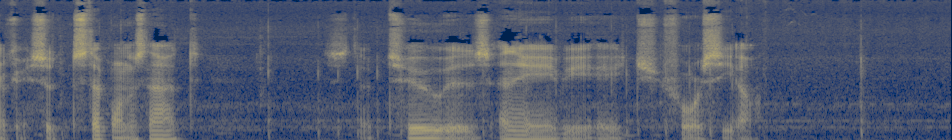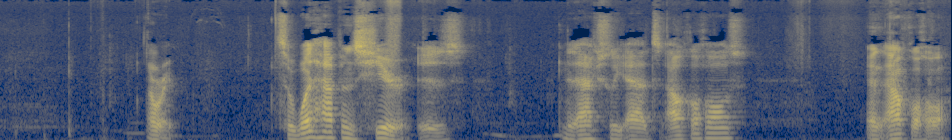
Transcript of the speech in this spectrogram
Okay, so step one is that. Step two is NaBH4Cl. Alright, so what happens here is it actually adds alcohols and alcohol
